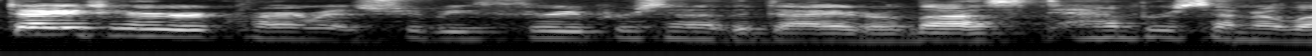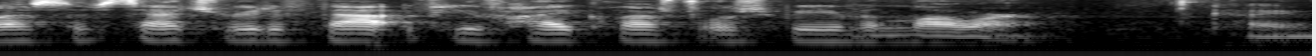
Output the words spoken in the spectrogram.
Dietary requirements should be 30% of the diet or less, 10% or less of saturated fat. If you have high cholesterol, should be even lower, okay?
